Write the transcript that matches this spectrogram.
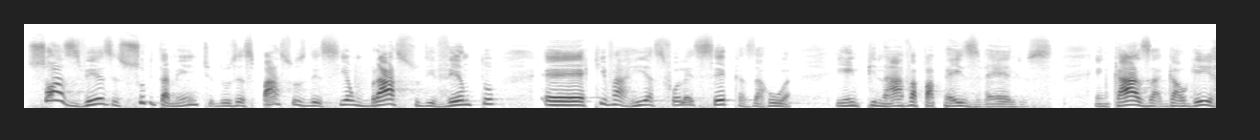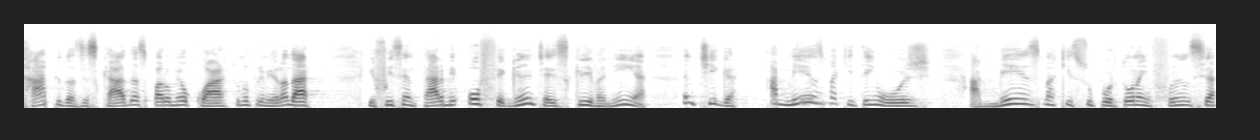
Só às vezes, subitamente, dos espaços descia um braço de vento é, que varria as folhas secas da rua e empinava papéis velhos. Em casa, galguei rápido as escadas para o meu quarto no primeiro andar e fui sentar-me ofegante à escrivaninha antiga, a mesma que tenho hoje, a mesma que suportou na infância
